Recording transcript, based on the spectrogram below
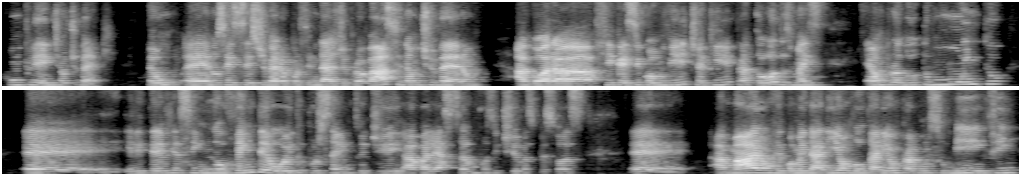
com o cliente Outback. Então, é, não sei se vocês tiveram oportunidade de provar, se não tiveram, agora fica esse convite aqui para todos, mas é um produto muito. É, ele teve assim 98% de avaliação positiva, as pessoas é, amaram, recomendariam, voltariam para consumir, enfim,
